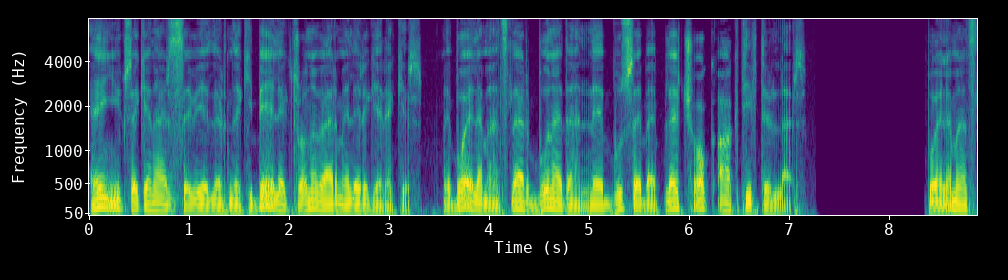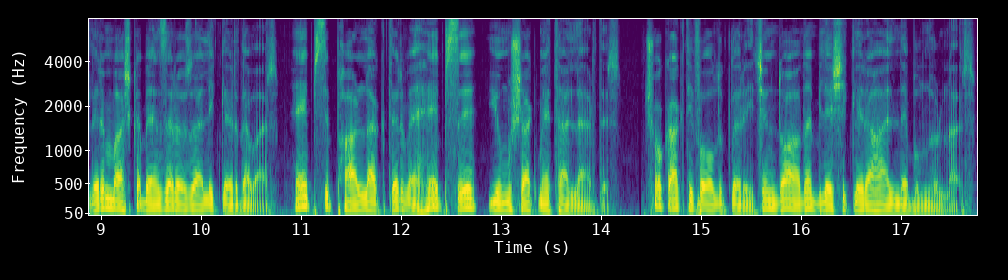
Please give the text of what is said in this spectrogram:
en yüksek enerji seviyelerindeki bir elektronu vermeleri gerekir. Ve bu elementler bu nedenle, bu sebeple çok aktiftirler. Bu elementlerin başka benzer özellikleri de var. Hepsi parlaktır ve hepsi yumuşak metallerdir. Çok aktif oldukları için doğada bileşikleri halinde bulunurlar.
